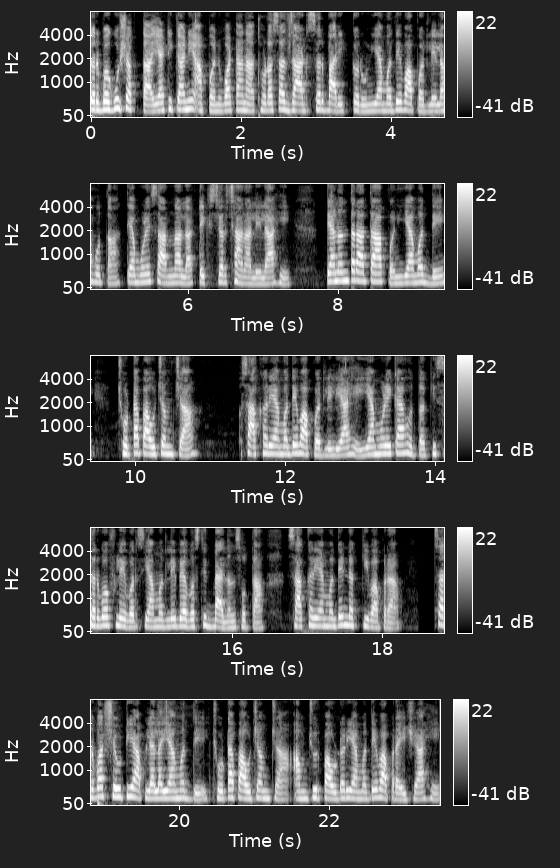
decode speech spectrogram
तर बघू शकता या ठिकाणी आपण वटाणा थोडासा जाडसर बारीक करून यामध्ये वापरलेला होता. त्यामुळे सारणाला टेक्स्चर छान आलेला आहे. त्यानंतर आता आपण यामध्ये छोटा पाव चमचा साखर यामध्ये वापरलेली आहे. यामुळे काय होतं की सर्व फ्लेवर्स यामधले व्यवस्थित बॅलन्स होता. साखर यामध्ये नक्की वापरा. सर्वात शेवटी आपल्याला यामध्ये छोटा पाव चमचा आमचूर पावडर यामध्ये वापरायची आहे.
